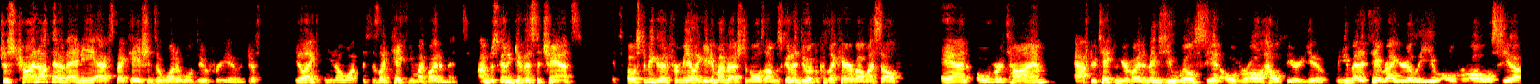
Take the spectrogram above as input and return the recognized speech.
just try not to have any expectations of what it will do for you. Just you're like, you know what, this is like taking my vitamins. I'm just gonna give this a chance. It's supposed to be good for me, like eating my vegetables. I'm just gonna do it because I care about myself. And over time, after taking your vitamins, you will see an overall healthier you. When you meditate regularly, you overall will see a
